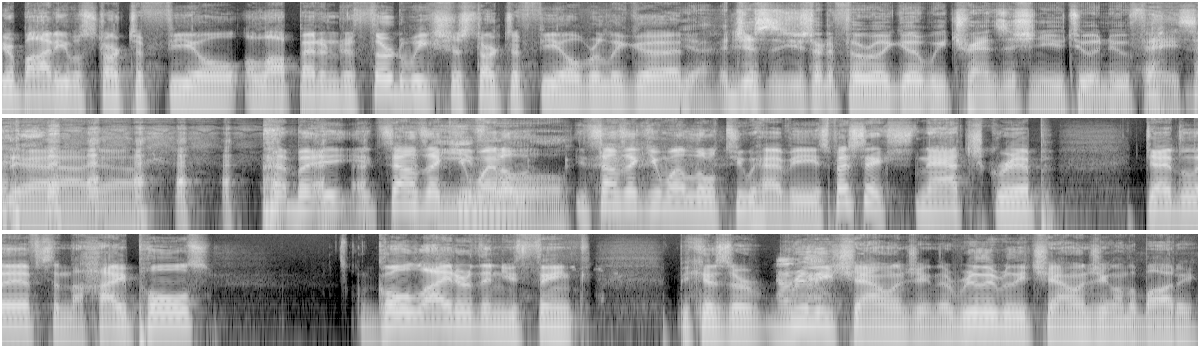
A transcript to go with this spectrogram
your body will start to feel a lot better. And the third week should start to feel really good. Yeah. And just as you start to feel really good, we transition you to a new phase. Yeah, yeah. but it, it sounds like you went. A, Evil. it sounds like you went a little too heavy, especially like snatch grip, deadlifts, and the high pulls. Go lighter than you think because they're really challenging. They're really, really challenging on the body.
